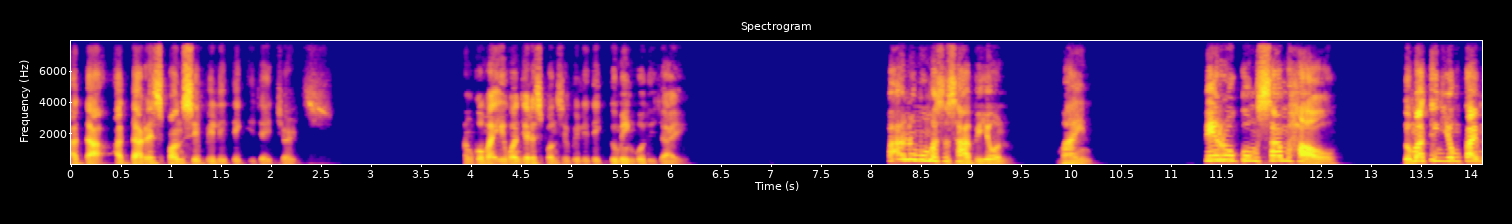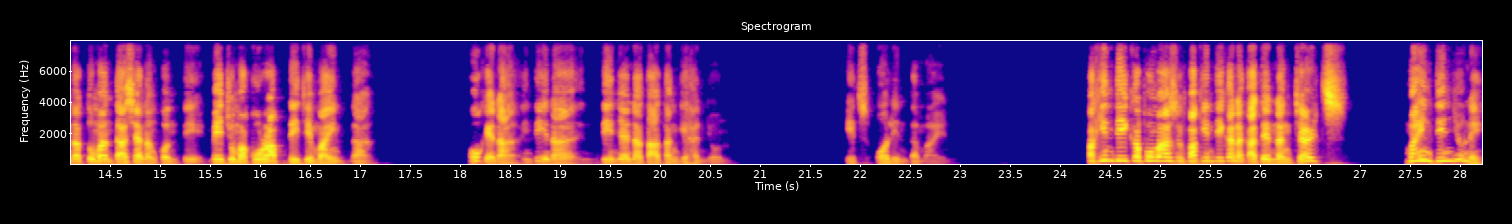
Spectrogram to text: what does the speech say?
adda, adda responsibility ijay church. Ang kumaiwan di responsibility Domingo di jay. Paano mo masasabi yon? Mind. Pero kung somehow, dumating yung time na tumanda siya ng konti, medyo makurap DJ mind na, okay na, hindi na hindi niya natatanggihan yon. It's all in the mind. Pag hindi ka pumasok, pag hindi ka nag-attend ng church, mind din yun eh.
